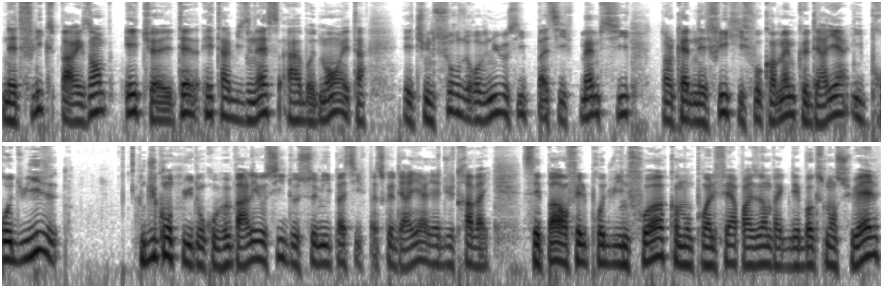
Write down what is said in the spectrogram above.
Netflix, par exemple, est, est, un business à abonnement, est une source de revenus aussi passif. Même si, dans le cas de Netflix, il faut quand même que derrière, ils produisent du contenu. Donc on peut parler aussi de semi-passif parce que derrière il y a du travail. C'est pas on fait le produit une fois comme on pourrait le faire par exemple avec des box mensuelles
